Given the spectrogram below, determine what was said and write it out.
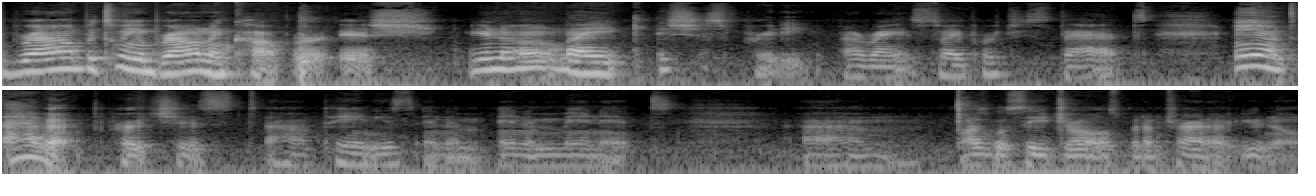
brown between brown and copper ish you know? Like it's just pretty. All right? So i purchased that. And i haven't purchased uh, panties in a, in a minute. Um i was gonna say drawers but i'm trying to you know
